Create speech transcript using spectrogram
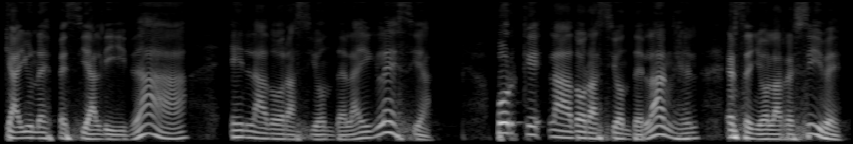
que hay una especialidad en la adoración de la iglesia. Porque la adoración del ángel, el Señor la recibe.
